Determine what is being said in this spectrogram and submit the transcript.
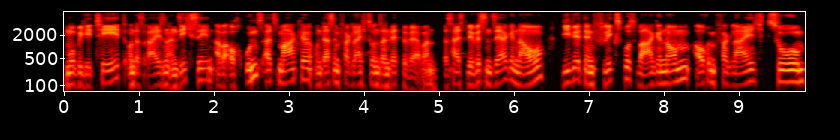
Mobilität und das Reisen an sich sehen, aber auch uns als Marke und das im Vergleich zu unseren Wettbewerbern. Das heißt, wir wissen sehr genau, wie wird denn Flixbus wahrgenommen, auch im Vergleich zu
